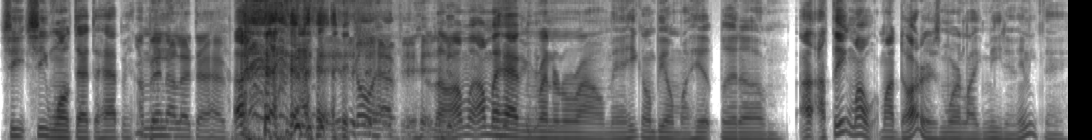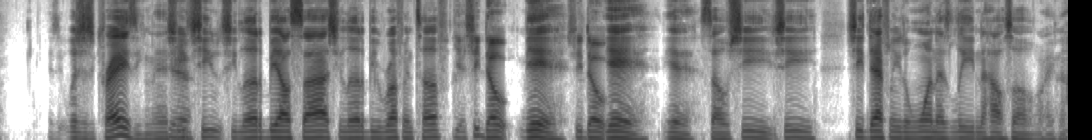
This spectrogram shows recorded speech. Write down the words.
she she want that to happen. you I better mean, not let that happen. it's gonna happen. no, I'm I'm gonna have him running around, man. He gonna be on my hip, but um, I, I think my my daughter is more like me than anything, which is crazy, man. Yeah. She she she love to be outside. She love to be rough and tough. yeah, she dope. Yeah, She dope. yeah, yeah. So she she she definitely the one that's leading the household right now.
